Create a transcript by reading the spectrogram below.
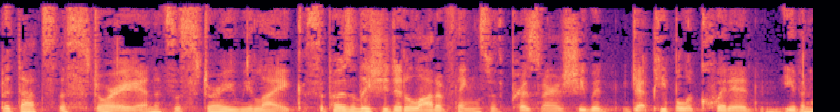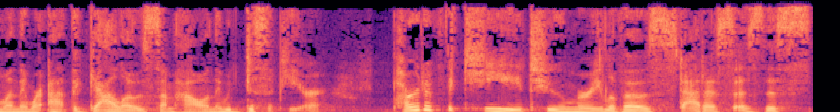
But that's the story, and it's a story we like. Supposedly she did a lot of things with prisoners. She would get people acquitted even when they were at the gallows somehow, and they would disappear. Part of the key to Marie Laveau's status as this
